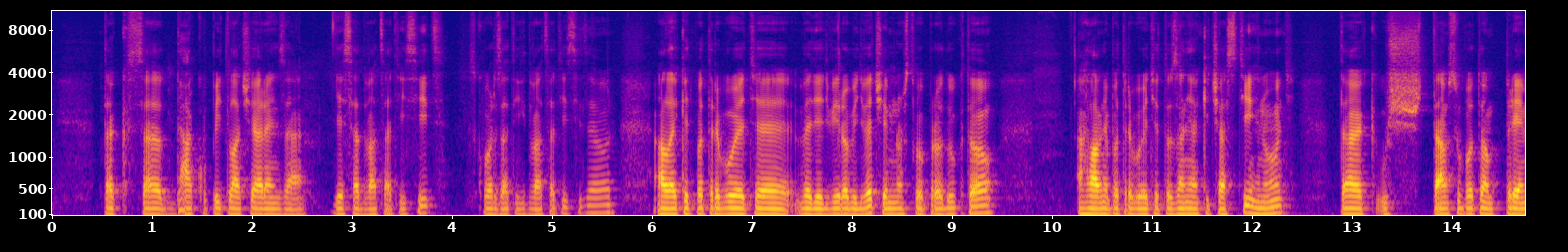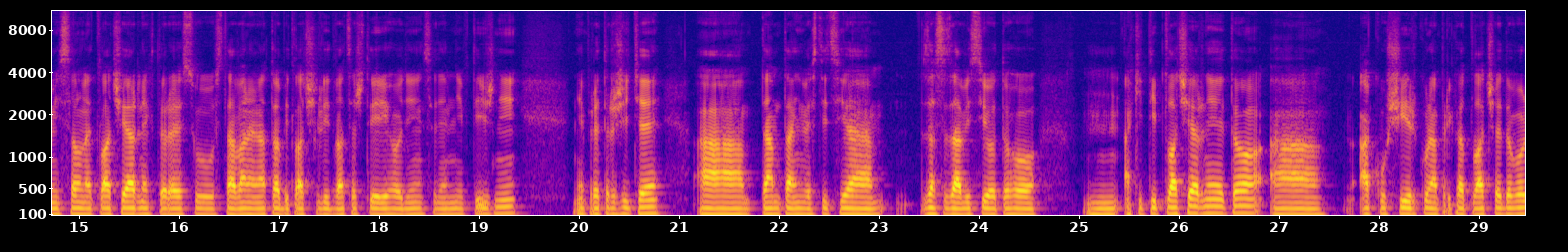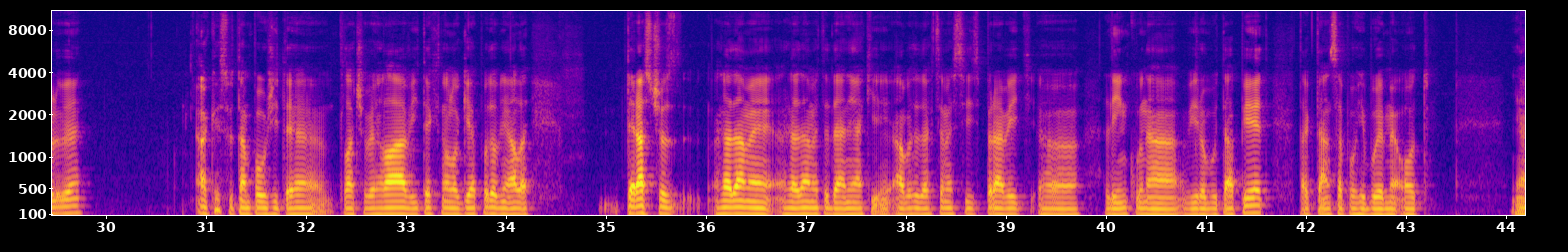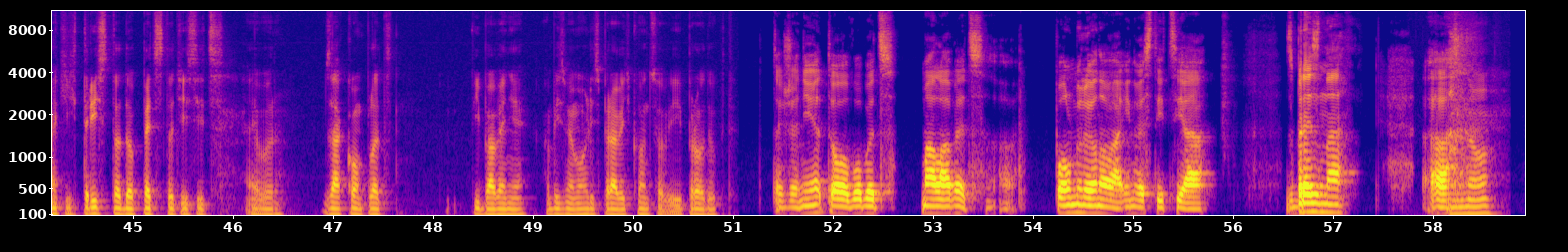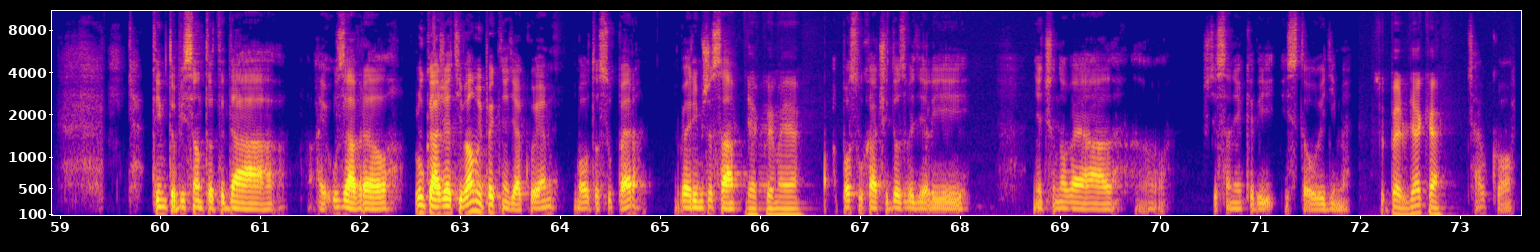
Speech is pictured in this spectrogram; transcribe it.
tak sa dá kúpiť tlačiareň za 10-20 tisíc skôr za tých 20 tisíc eur, ale keď potrebujete vedieť vyrobiť väčšie množstvo produktov a hlavne potrebujete to za nejaký čas stihnúť, tak už tam sú potom priemyselné tlačiarne, ktoré sú stávané na to, aby tlačili 24 hodín, 7 dní v týždni, nepretržite. A tam tá investícia zase závisí od toho, hm, aký typ tlačiarne je to a akú šírku napríklad tlače dovoluje aké sú tam použité tlačové hlavy, technológie a podobne, ale teraz čo hľadáme, hľadáme teda nejaký, alebo teda chceme si spraviť uh, linku na výrobu tapiet, tak tam sa pohybujeme od nejakých 300 do 500 tisíc eur za komplet vybavenie, aby sme mohli spraviť koncový produkt. Takže nie je to vôbec malá vec. Polmiliónová investícia z Brezna. No, Týmto by som to teda aj uzavrel. Lukáš, ja ti veľmi pekne ďakujem, bolo to super. Verím, že sa ďakujem ja. poslucháči dozvedeli niečo nové a ešte sa niekedy isto uvidíme. Super, vďaka. Čauko.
